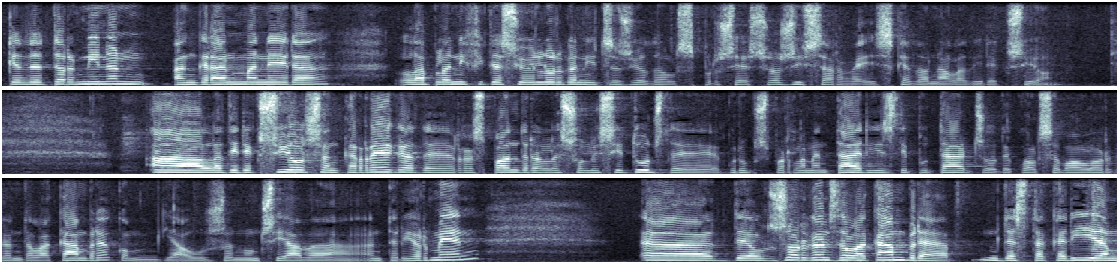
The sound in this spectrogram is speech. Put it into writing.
que determinen en gran manera la planificació i l'organització dels processos i serveis que dona la direcció. La direcció s'encarrega de respondre a les sol·licituds de grups parlamentaris, diputats o de qualsevol òrgan de la cambra, com ja us anunciava anteriorment, Eh, dels òrgans de la cambra destacaríem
